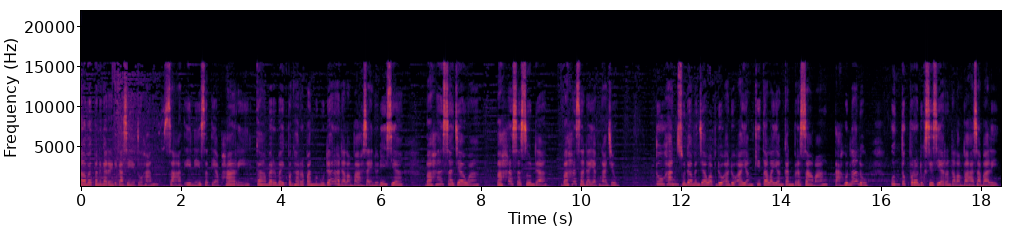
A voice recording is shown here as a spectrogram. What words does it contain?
Sahabat pendengar yang dikasihi Tuhan, saat ini setiap hari kabar baik pengharapan mengudara dalam bahasa Indonesia, bahasa Jawa, bahasa Sunda, bahasa Dayak Ngaju. Tuhan sudah menjawab doa-doa yang kita layangkan bersama tahun lalu untuk produksi siaran dalam bahasa Bali.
